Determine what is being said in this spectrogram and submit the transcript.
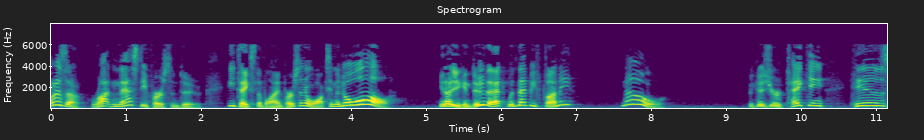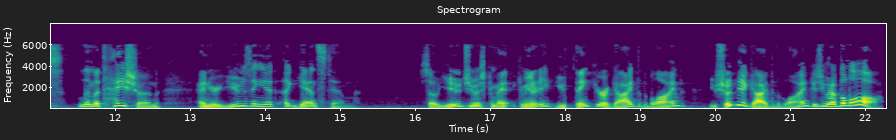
what does a rotten, nasty person do? He takes the blind person and walks him into a wall. You know, you can do that. Wouldn't that be funny? No. Because you're taking his limitation and you're using it against him. So, you, Jewish com- community, you think you're a guide to the blind? You should be a guide to the blind because you have the law.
